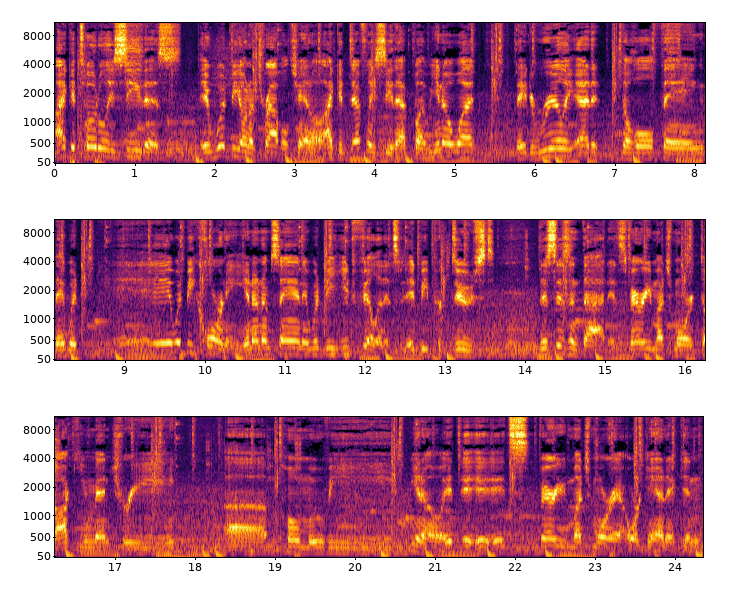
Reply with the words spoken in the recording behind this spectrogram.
I could totally see this. It would be on a travel channel. I could definitely see that. But you know what? They'd really edit the whole thing. They would, it would be corny. You know what I'm saying? It would be, you'd feel it. It's, it'd be produced. This isn't that. It's very much more documentary, um, home movie. You know, it, it, it's very much more organic and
